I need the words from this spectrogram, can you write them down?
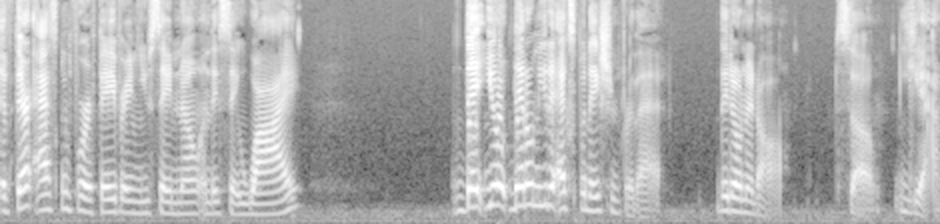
if they're asking for a favor and you say no and they say why. They you don't, they don't need an explanation for that. They don't at all. So yeah.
